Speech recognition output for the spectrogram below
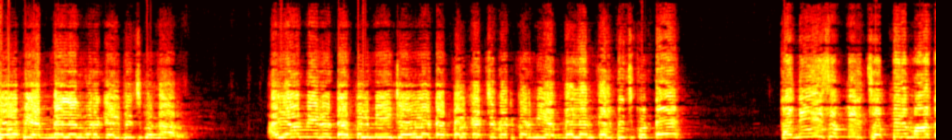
తోపు ఎమ్మెల్యేలు కూడా గెలిపించుకున్నారు. అయ్యా మీరు డబ్బులు మీ జోబులో డబ్బులు ఖర్చు పెట్టుకొని మీ ఎమ్మెల్యేని గెలిపించుకుంటే కనీసం మీరు చెప్పిన మాట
